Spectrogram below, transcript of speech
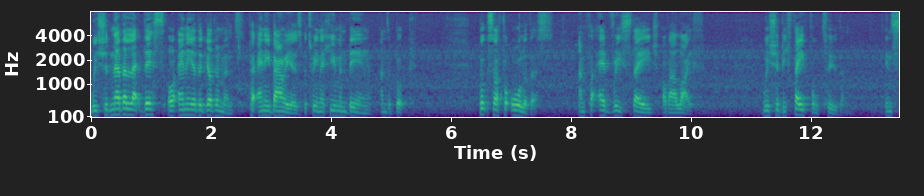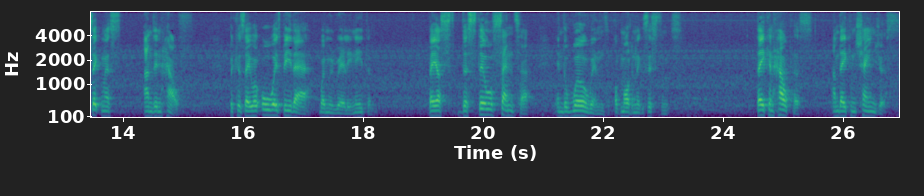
We should never let this or any other government put any barriers between a human being and a book. Books are for all of us and for every stage of our life. We should be faithful to them in sickness and in health because they will always be there when we really need them. They are the still centre in the whirlwind of modern existence. They can help us and they can change us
